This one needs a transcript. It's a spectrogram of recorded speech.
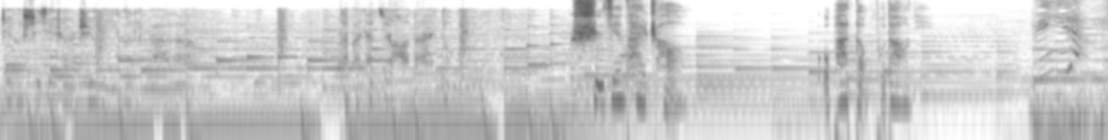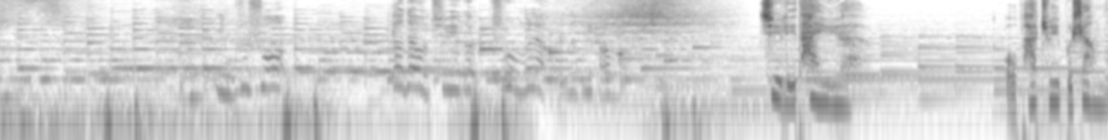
这个世界上只有一个李白了，他把他最好的爱都给你。时间太长，我怕等不到你。要带我去一个只有我们两个人的地方吗？距离太远，我怕追不上你。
